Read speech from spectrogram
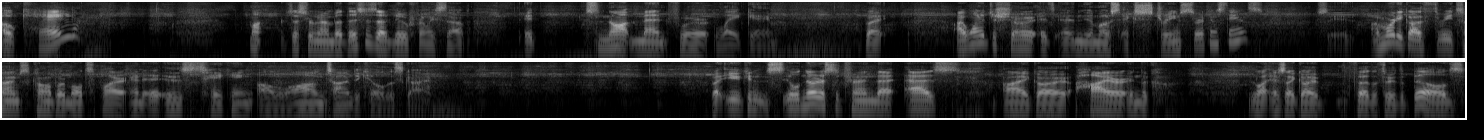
okay. Just remember, this is a new friendly. It it's not meant for late game. But I wanted to show it in the most extreme circumstance. I've already got a three times combo multiplier, and it is taking a long time to kill this guy. But you can you'll notice the trend that as I go higher in the like as I go further through the builds,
